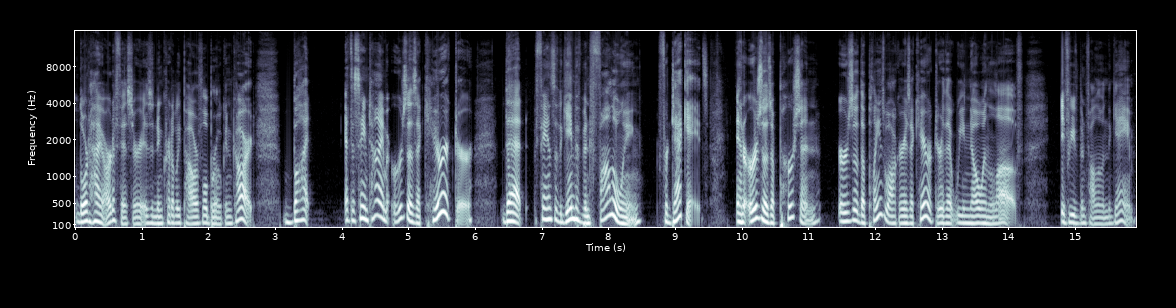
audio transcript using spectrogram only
Lord High Artificer, is an incredibly powerful broken card. But at the same time, Urza is a character that fans of the game have been following for decades. And Urza is a person Urza the Planeswalker is a character that we know and love if you've been following the game.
